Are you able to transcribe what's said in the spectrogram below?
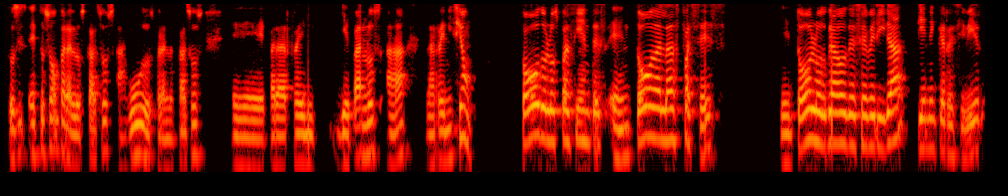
Entonces, estos son para los casos agudos, para los casos, eh, para llevarlos a la remisión. Todos los pacientes en todas las fases y en todos los grados de severidad tienen que recibir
